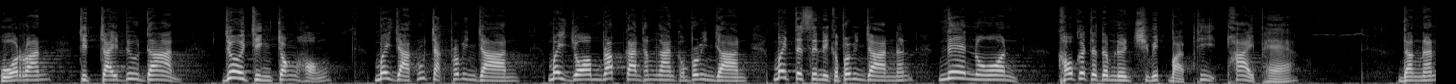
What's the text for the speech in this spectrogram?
หัวรั้น จิตใจดื้อด้าน เย่อจริงจองหอง ไม่อยากรู้จักพระวิญญาณ ไม่ยอมรับการทำงานของพระวิญญาณ ไม่ติดสนิทกับพระวิญญาณนั้น แน่นอน เขาก็จะดำเนินชีวิตแบบที่พ่ายแพ้ ดังนั้น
